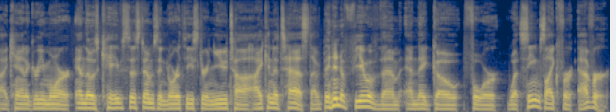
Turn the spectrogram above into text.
I can't agree more. And those cave systems in northeastern Utah, I can attest. I've been in a few of them and they go for what seems like forever.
